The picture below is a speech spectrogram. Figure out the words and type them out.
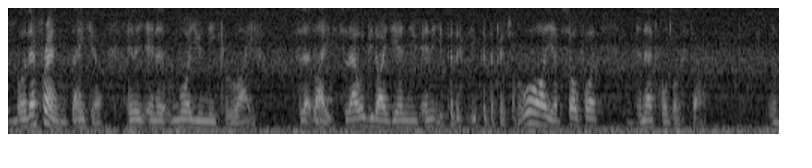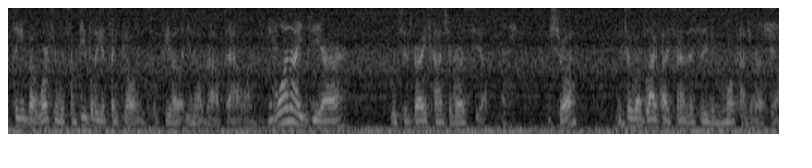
friends. Or their friends, thank you, in a, in a more unique life. So that Sure. light, so that would be the idea, and you and you put the you put the picture on the wall, you have so forth, and that's called Dog Star. And I'm thinking about working with some people to get that going, so I'm gonna let you know about that one. Yeah. One idea, which is very controversial. Okay. You sure? We talk about Black Lives Matter. This is even more controversial.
